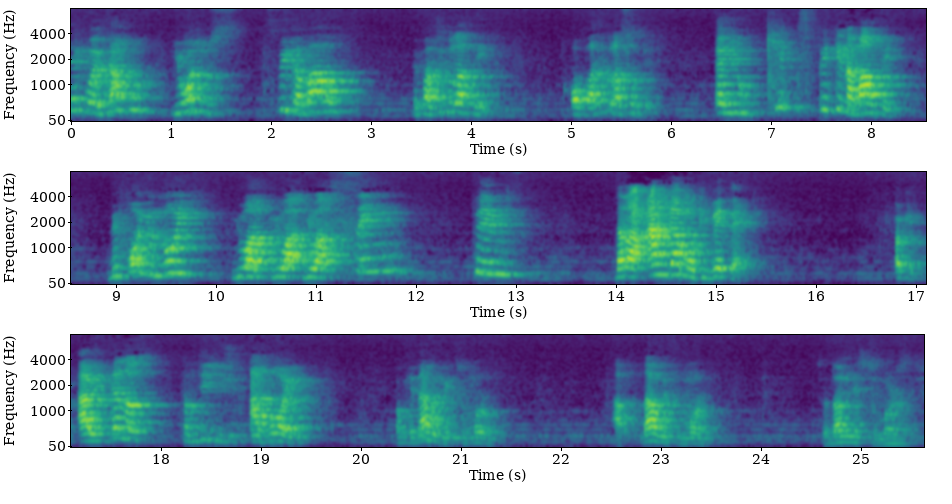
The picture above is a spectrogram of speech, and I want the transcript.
Take, for example, you want to speak about a particular thing or particular subject, and you keep speaking about it. Before you know it, you are you are you are saying things that are anger motivated. Okay, I will tell us some things you should avoid. Okay, that will be tomorrow. Uh, that will be tomorrow. So don't miss tomorrow's session.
